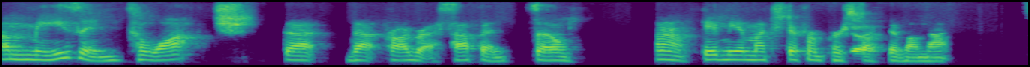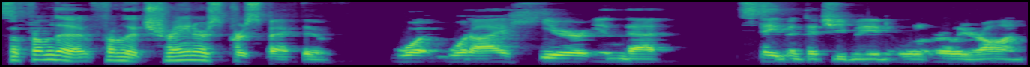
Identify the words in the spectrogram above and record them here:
amazing to watch that that progress happen. So I don't know, gave me a much different perspective yeah. on that. So from the from the trainer's perspective, what what I hear in that statement that you made a little earlier on,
